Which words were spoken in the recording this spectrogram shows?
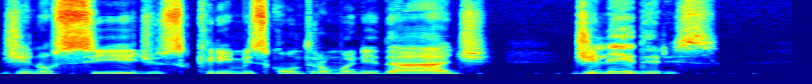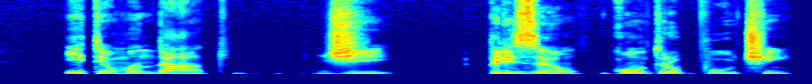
genocídios, crimes contra a humanidade, de líderes. E tem um mandato de prisão contra o Putin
